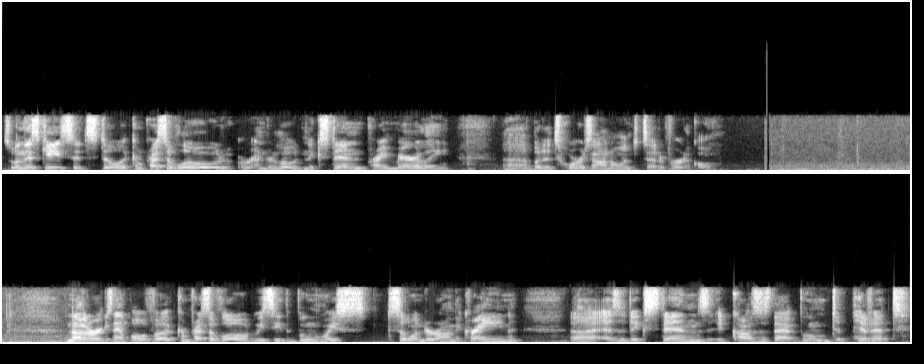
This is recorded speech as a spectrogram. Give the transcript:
So in this case, it's still a compressive load or under load and extend primarily, uh, but it's horizontal instead of vertical. Another example of a compressive load, we see the boom hoist cylinder on the crane. Uh, as it extends, it causes that boom to pivot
